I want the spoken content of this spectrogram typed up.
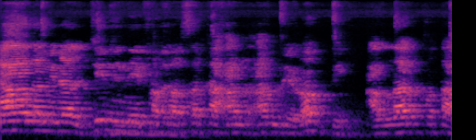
কানা মিনাল জিন্নি ফাফাসাকা আন আমরি রাব্বি। আল্লাহর কথা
